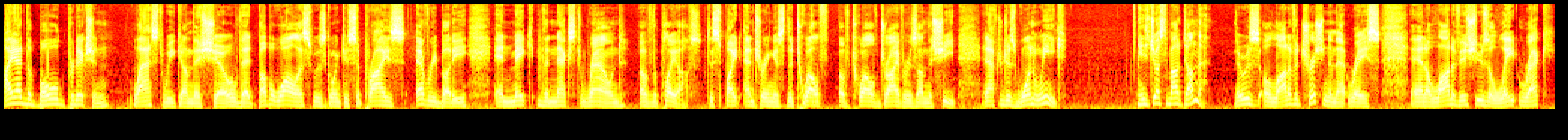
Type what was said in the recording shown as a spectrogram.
I had the bold prediction last week on this show that Bubba Wallace was going to surprise everybody and make the next round of the playoffs, despite entering as the 12th of 12 drivers on the sheet. And after just one week, he's just about done that. There was a lot of attrition in that race and a lot of issues. A late wreck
